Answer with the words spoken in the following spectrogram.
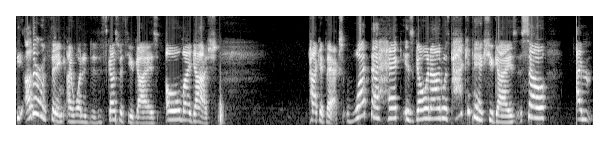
The other thing I wanted to discuss with you guys, oh my gosh, PocketBacs. What the heck is going on with PocketBacs, you guys? So, I'm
